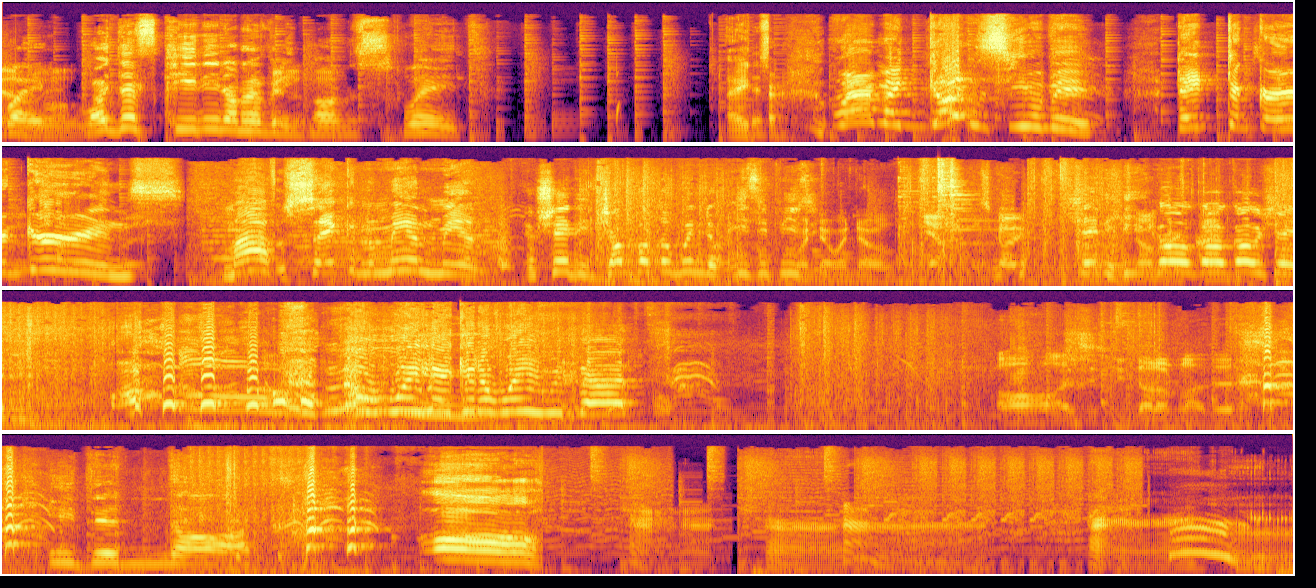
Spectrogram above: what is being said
Wait, why does KD not have any guns? Wait. Hey, Where are my guns, Yubi? They took our guns. My second amendment. Yo, Shady, jump out the window. Easy peasy. Window, window. Yep, let's go. Shady, Go, go, go, Rick. go, Shady. Oh, no way I get away with that. Oh, as if you done him like this. He did not. Oh! Hmm. Hmm. Hmm.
